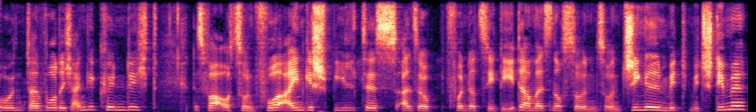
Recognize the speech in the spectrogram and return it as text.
Und dann wurde ich angekündigt, das war auch so ein voreingespieltes, also von der CD damals noch so ein, so ein Jingle mit, mit Stimme.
